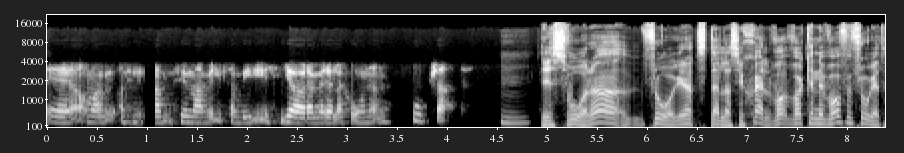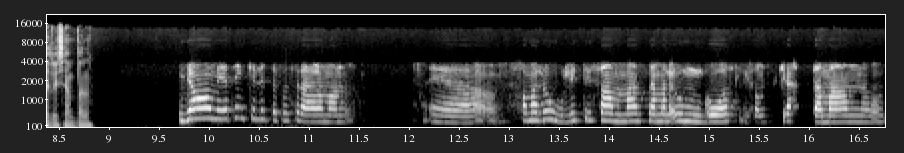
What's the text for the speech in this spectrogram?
eh, om, man, om hur man- hur man liksom vill göra med relationen fortsatt. Det är svåra frågor att ställa sig själv. Vad, vad kan det vara för fråga till exempel? Ja, men jag tänker lite på sådär om man, Eh, har man roligt tillsammans när man umgås? Liksom, skrattar man? Och,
